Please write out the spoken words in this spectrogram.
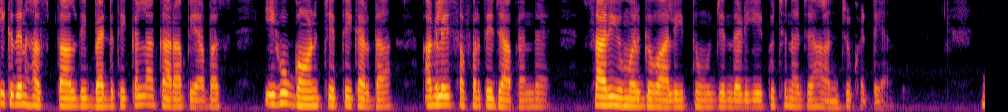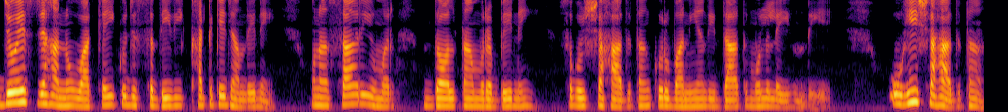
ਇੱਕ ਦਿਨ ਹਸਪਤਾਲ ਦੇ ਬੈੱਡ ਤੇ ਕੱਲਾ ਕਾਰਾ ਪਿਆ, ਬਸ ਇਹੋ ਗੌਣ ਚੇਤੇ ਕਰਦਾ, ਅਗਲੇ ਸਫ਼ਰ ਤੇ ਜਾ ਪੈਂਦਾ ਸਾਰੀ ਉਮਰ ਗਵਾ ਲਈ ਤੂੰ, ਜਿੰਦੜੀਏ, ਕੁਛ ਨਾ ਜਹਾਨ 'ਚੋਂ ਖੱਟਿਆ। ਜੋ ਇਸ ਜਹਾਨੋਂ ਵਾਕਈ ਕੁਝ ਸਦੀ ਵੀ ਖੱਟ ਕੇ ਜਾਂਦੇ ਨੇ, ਉਹਨਾਂ ਸਾਰੀ ਉਮਰ ਦੌਲਤਾਂ ਮੁਰੱਬੇ ਨਹੀਂ, ਸਗੋਂ ਸ਼ਹਾਦਤਾਂ ਕੁਰਬਾਨੀਆਂ ਦੀ ਦਾਤ ਮੁੱਲ ਲਈ ਹੁੰਦੀ ਏ। ਉਹੀ ਸ਼ਹਾਦਤਾਂ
